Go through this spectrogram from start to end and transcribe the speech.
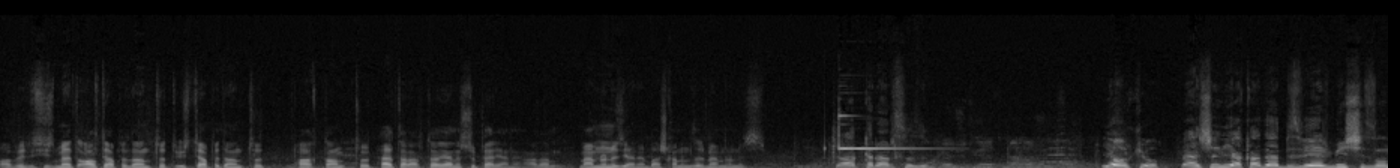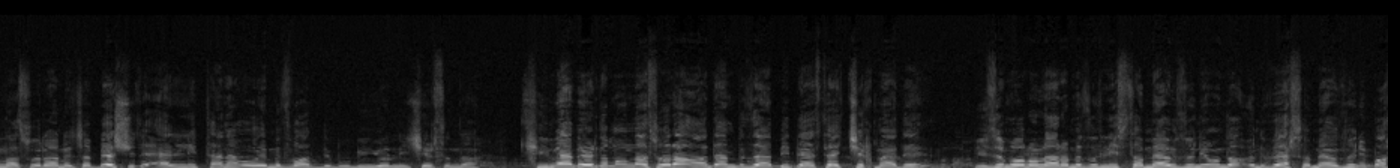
Abi hizmet altyapıdan tut, üst yapıdan tut, parktan tut. Her tarafta yani süper yani. Adam memnunuz yani. Başkanımızı memnunuz. Daha kararsızım. Yok yok. Ben şimdiye kadar biz vermişiz ondan sonra neyse 550 tane oyumuz vardı bu Bingöl'ün içerisinde. Kime verdim ondan sonra adam bize bir destek çıkmadı. Bizim oğullarımızın liste mezunu, onda üniversite mezunu bak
